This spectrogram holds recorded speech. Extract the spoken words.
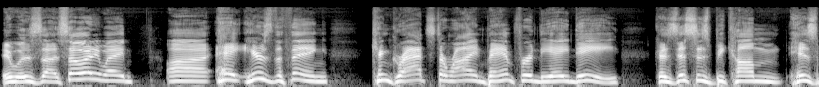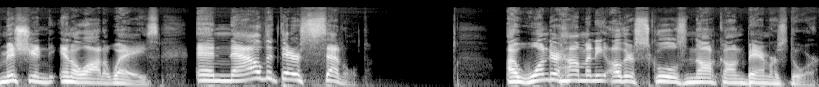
It was uh, so anyway. Uh, hey, here's the thing. Congrats to Ryan Bamford, the AD, because this has become his mission in a lot of ways. And now that they're settled, I wonder how many other schools knock on Bammer's door.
